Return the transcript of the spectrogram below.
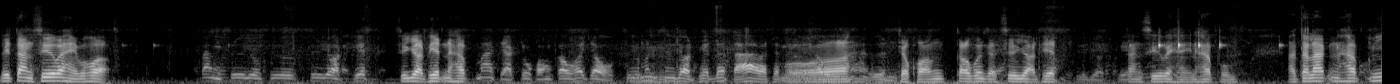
ได้ตั้งซื้อไว้ให้บ่พ่อตั้งซื้อโยซื้อซื้อยอดเพชรซื้อยอดเพชรนะครับ มาจากเจ้าของเก่าเขาเจ้า ซื้อมันซื้อยอดเพชรเด้อตาว่าเสนออ๋อเอาหน้าอื่นเจ้าของเก่าเพิ่นก็ซื้อยอดเพชรซื้อยอดเพชรตั้งซื้อไว้ให้นะครับ ผม อัตลักษณ์นะครับมี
